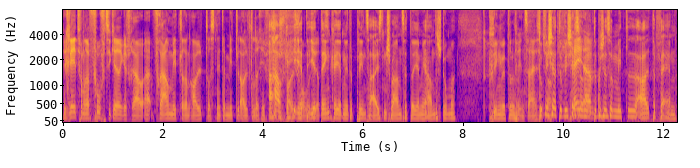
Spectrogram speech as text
Ich rede von einer 50-jährigen Frau, eine Frau mittleren Alters, nicht eine mittelalterliche Frau. Ah, okay. ich formuliert. denke, irgendwie der Prinz Eisenschwanz hat da irgendwie anders dumm gefingert. Oder. Prinz Du bist ja, du bist ja, Hey, so, ein, du bist ja so ein Mittelalter-Fan.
